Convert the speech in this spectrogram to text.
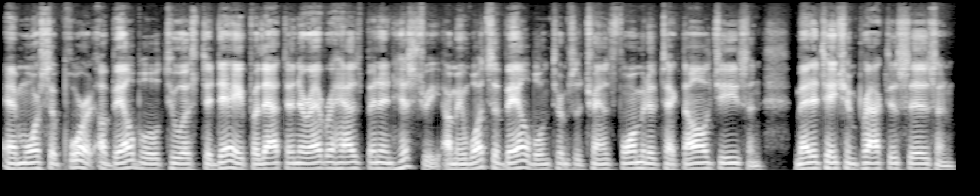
and more support available to us today for that than there ever has been in history. I mean, what's available in terms of transformative technologies and meditation practices and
